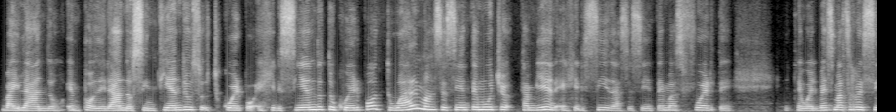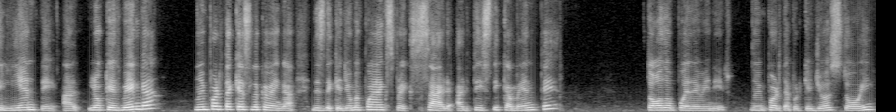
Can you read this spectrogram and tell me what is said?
bailando, empoderando, sintiendo tu cuerpo, ejerciendo tu cuerpo, tu alma se siente mucho también ejercida, se siente más fuerte, te vuelves más resiliente a lo que venga, no importa qué es lo que venga, desde que yo me pueda expresar artísticamente, todo puede venir. No importa, porque yo estoy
